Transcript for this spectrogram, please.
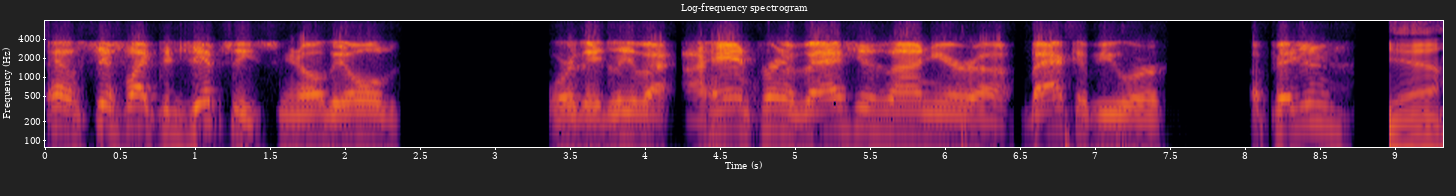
Yeah, it's just like the gypsies, you know, the old where they'd leave a, a handprint of ashes on your uh, back if you were a pigeon. Yeah.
